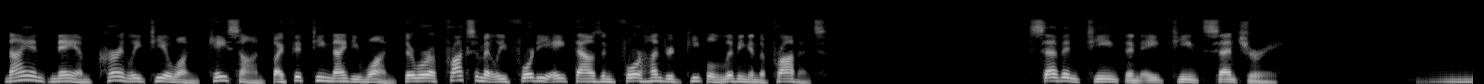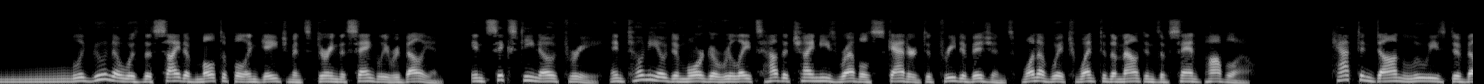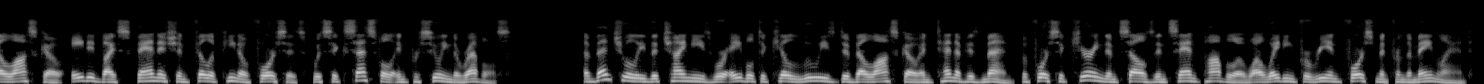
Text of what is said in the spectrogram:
Nayan, Nayam, currently Tiaong, Quezon. By 1591, there were approximately 48,400 people living in the province. 17th and 18th century Laguna was the site of multiple engagements during the Sangley Rebellion. In 1603, Antonio de Morga relates how the Chinese rebels scattered to three divisions, one of which went to the mountains of San Pablo. Captain Don Luis de Velasco, aided by Spanish and Filipino forces, was successful in pursuing the rebels. Eventually the Chinese were able to kill Luis de Velasco and ten of his men, before securing themselves in San Pablo while waiting for reinforcement from the mainland.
